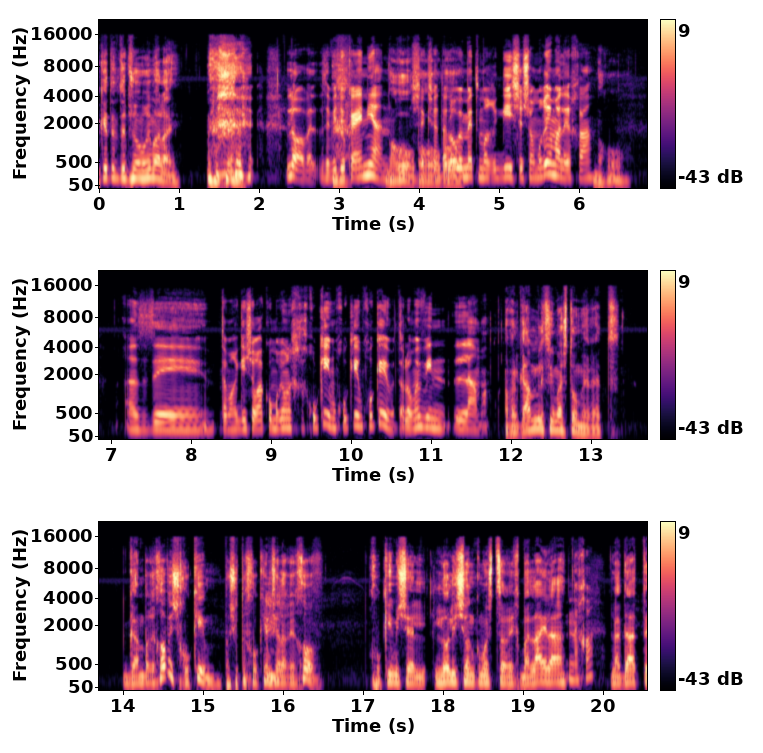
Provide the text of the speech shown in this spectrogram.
קטע אתם שאומרים עליי? לא, אבל זה בדיוק העניין. ברור, ברור, ברור. שכשאתה לא באמת מרגיש ששומרים עליך, ברור. אז uh, אתה מרגיש שרק אומרים לך חוקים, חוקים, חוקים, אתה לא מבין למה. אבל גם לפי מה שאת אומרת, גם ברחוב יש חוקים, פשוט החוקים של הרחוב. חוקים של לא לישון כמו שצריך בלילה. נכון. לדעת uh,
